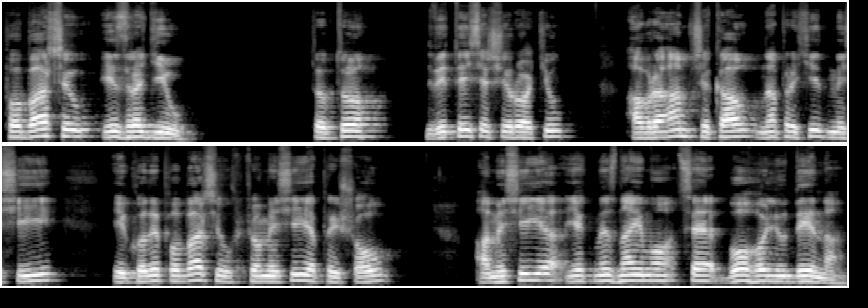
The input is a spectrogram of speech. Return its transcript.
побачив і зрадів. Тобто 2000 років Авраам чекав на прихід Месії, і коли побачив, що Месія прийшов, а Месія, як ми знаємо, це Боголюдина.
